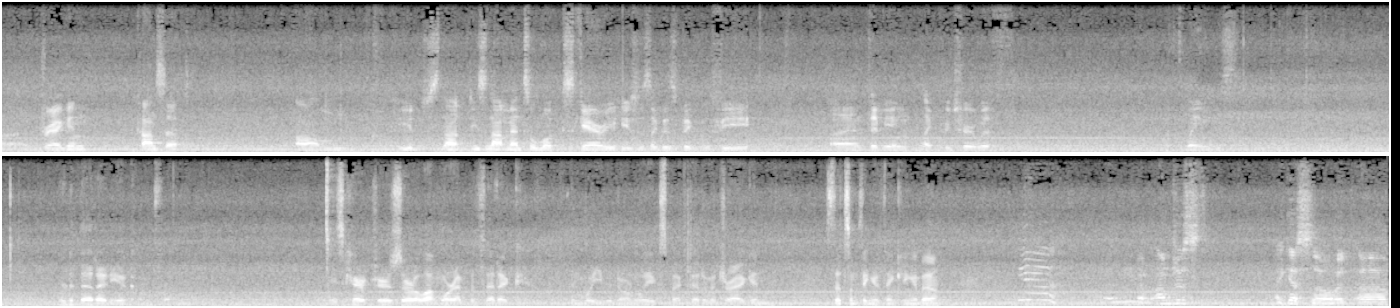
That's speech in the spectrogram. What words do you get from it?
uh, dragon concept. Um, he's not he's not meant to look scary. He's just like this big goofy uh, amphibian-like creature with with wings. Where did that idea come from? These characters are a lot more empathetic what you would normally expect out of a dragon. Is that something you're thinking about? Yeah, I'm, just, I guess so. It, uh,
